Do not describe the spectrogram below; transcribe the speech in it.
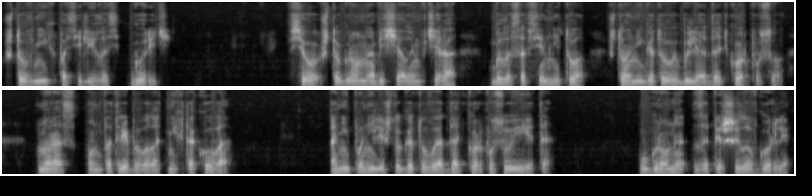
что в них поселилась горечь. Все, что Грон обещал им вчера, было совсем не то, что они готовы были отдать корпусу, но раз он потребовал от них такого, они поняли, что готовы отдать корпусу и это. У Грона запершило в горле.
